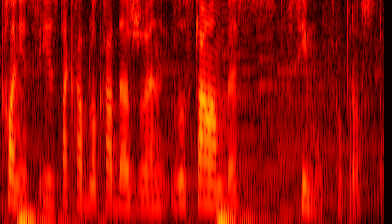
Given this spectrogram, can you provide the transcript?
koniec. I jest taka blokada, że zostałam bez simów po prostu.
